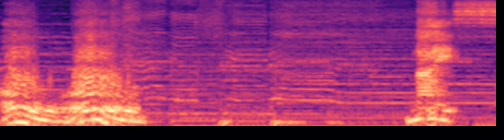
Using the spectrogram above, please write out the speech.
Oh, oh! Nice.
